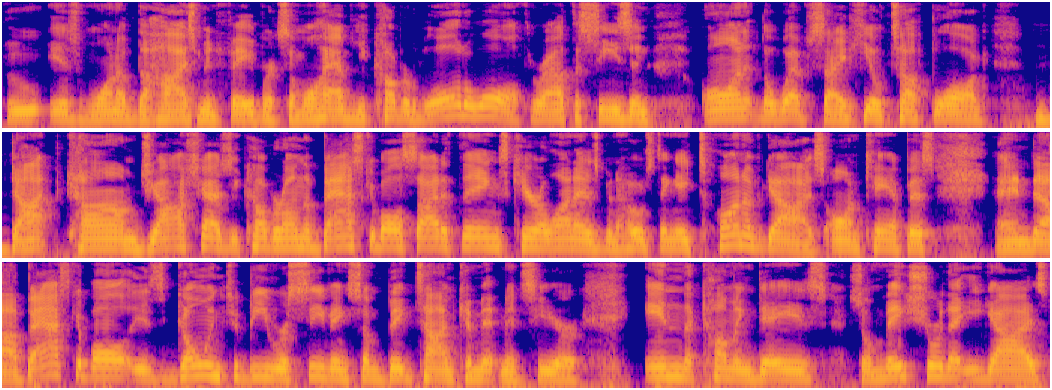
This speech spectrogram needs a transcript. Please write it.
who is one of the Heisman favorites. And we'll have you covered wall to wall throughout the season on the website, heeltoughblog.com. Josh has you covered on the basketball side of things. Carolina has been hosting a ton of guys on campus, and uh, basketball is going to be receiving some big time commitments here in the coming days. So make sure that you guys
